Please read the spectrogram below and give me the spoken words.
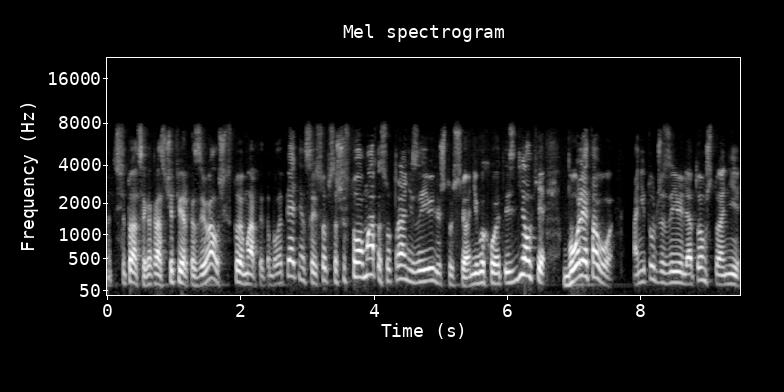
эта ситуация как раз в четверг развивалась, 6 марта это была пятница, и, собственно, 6 марта с утра они заявили, что все, они выходят из сделки. Более того, они тут же заявили о том, что они э,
